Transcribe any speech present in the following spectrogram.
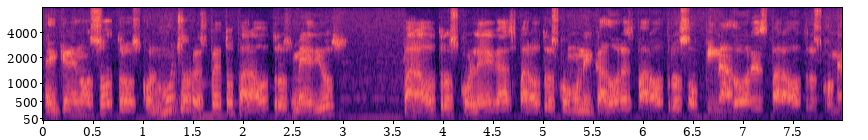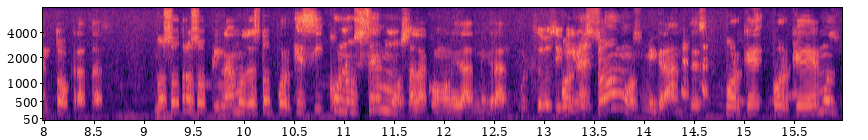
en que nosotros, con mucho respeto para otros medios, para otros colegas, para otros comunicadores, para otros opinadores, para otros comentócratas, nosotros opinamos de esto porque sí conocemos a la comunidad migrante. Porque somos Porque inmigrantes. somos migrantes, porque, porque hemos,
